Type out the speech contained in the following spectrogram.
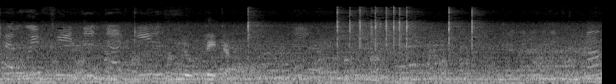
Can we feed the duckies? No, later. Mom?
